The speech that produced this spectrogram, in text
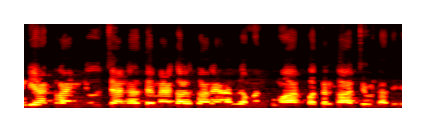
ਇੰਡੀਆ ਕ੍ਰਾਈਮ ਨਿਊਜ਼ ਚੈਨਲ ਤੇ ਮੈਂ ਗੱਲ ਕਰ ਰਿਹਾ ਰਮਨ ਕੁਮਾਰ, ਪੱਤਰਕਾਰ ਚਵਿੰਡਾ ਦੇ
